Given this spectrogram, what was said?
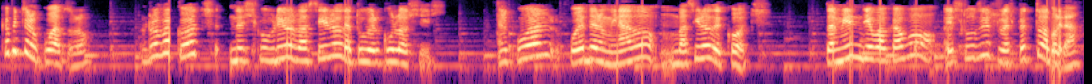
Capítulo 4. Robert Koch descubrió el bacilo de tuberculosis, el cual fue denominado bacilo de Koch. También llevó a cabo estudios respecto a la cólera.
